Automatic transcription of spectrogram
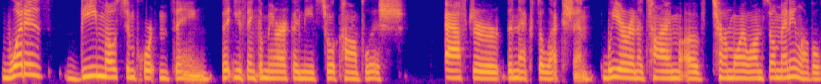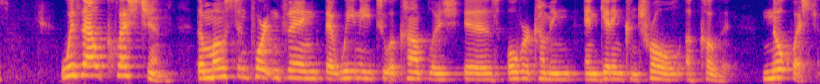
What is the most important thing that you think America needs to accomplish after the next election? We are in a time of turmoil on so many levels. Without question, the most important thing that we need to accomplish is overcoming and getting control of COVID. No question.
